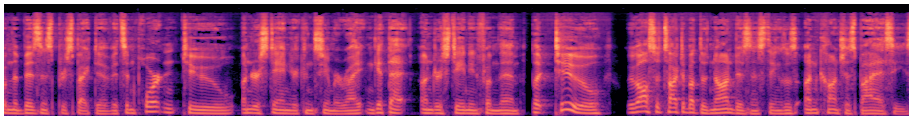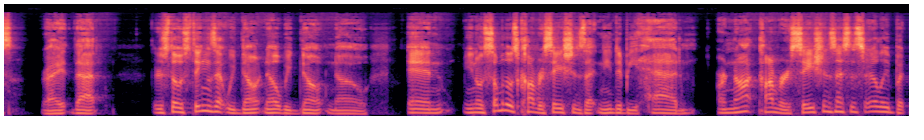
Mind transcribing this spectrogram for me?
from the business perspective, it's important to understand your consumer, right? And get that understanding from them. But two, we've also talked about the non business things, those unconscious biases, right? That there's those things that we don't know, we don't know. And, you know, some of those conversations that need to be had are not conversations necessarily, but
